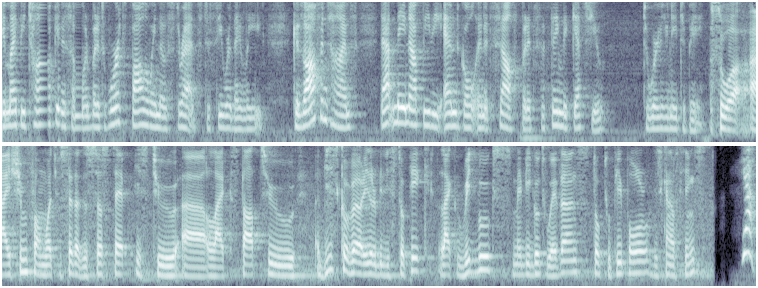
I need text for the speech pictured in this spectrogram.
It might be talking to someone, but it's worth following those threads to see where they lead. Because oftentimes that may not be the end goal in itself, but it's the thing that gets you to where you need to be. So uh, I assume from what you said that the first step is to uh, like start to discover a little bit this topic, like read books, maybe go to events, talk to people, these kind of things. Yeah,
